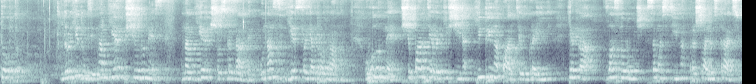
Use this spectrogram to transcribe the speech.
Тобто, дорогі друзі, нам є що донести, нам є що сказати. У нас є своя програма. Головне, що партія Батьківщина єдина партія в Україні, яка власноруч самостійно пройшла люстрацію.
